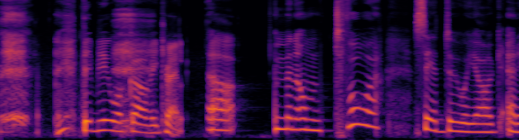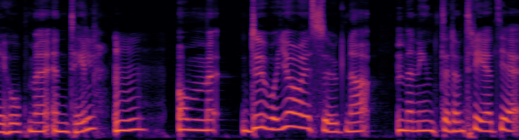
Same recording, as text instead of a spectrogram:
Det blir åka av ikväll. ja. Men om två, säger att du och jag är ihop med en till. Mm. Om du och jag är sugna, men inte den tredje,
